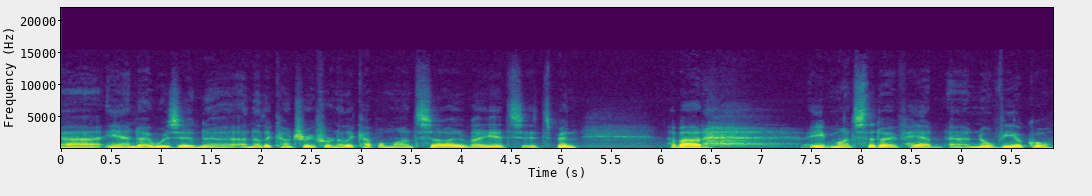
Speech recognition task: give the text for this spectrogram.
uh, and I was in uh, another country for another couple months. So it's it's been about eight months that I've had uh, no vehicle,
